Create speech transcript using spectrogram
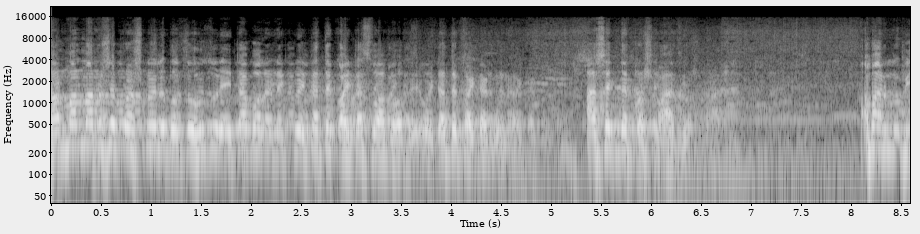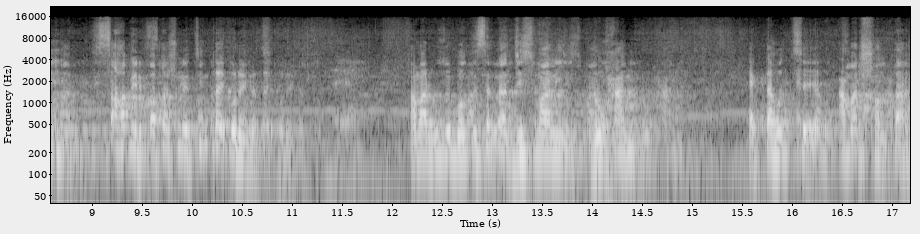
নর্মাল মানুষের প্রশ্ন হলে বলতো, হুজুর, এটা বলেন একটু, এটাতে কয়টা সওয়াব হবে? ওইটাতে কয়টা গুণ আশেকদের প্রশ্ন আজই আমার নবী সাহাবীর কথা শুনে চিন্তায় করে গেছে। আমার হুজুর বলতেছেন না, জিসমানি রুহানি। একটা হচ্ছে আমার সন্তান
